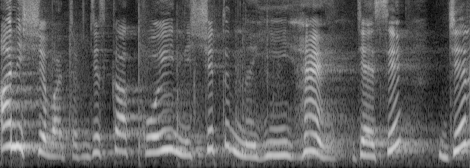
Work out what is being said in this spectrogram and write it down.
अनिश्चयवाचक जिसका कोई निश्चित नहीं है। जैसे जिन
